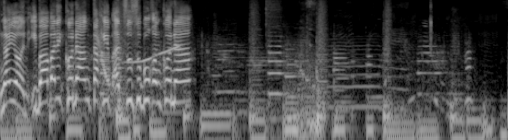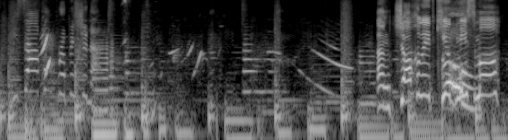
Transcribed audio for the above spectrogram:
Ngayon, ibabalik ko na ang takip at susubukan ko na... Isa akong profesional. Ang chocolate cube mismo?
